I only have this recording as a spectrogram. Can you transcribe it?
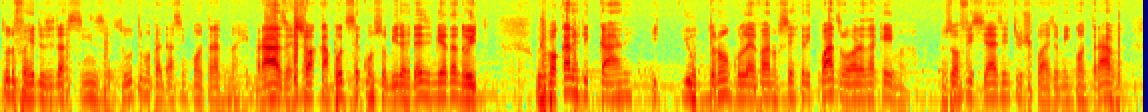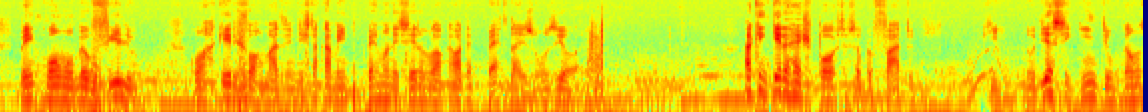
tudo foi reduzido a cinzas. O último pedaço encontrado nas brasas só acabou de ser consumido às dez e meia da noite. Os bocados de carne e, e o tronco levaram cerca de quatro horas a queimar. Os oficiais entre os quais eu me encontrava, bem como meu filho, com arqueiros formados em destacamento, permaneceram no local até perto das 11 horas. Há quem queira resposta sobre o fato de que, no dia seguinte, um cão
